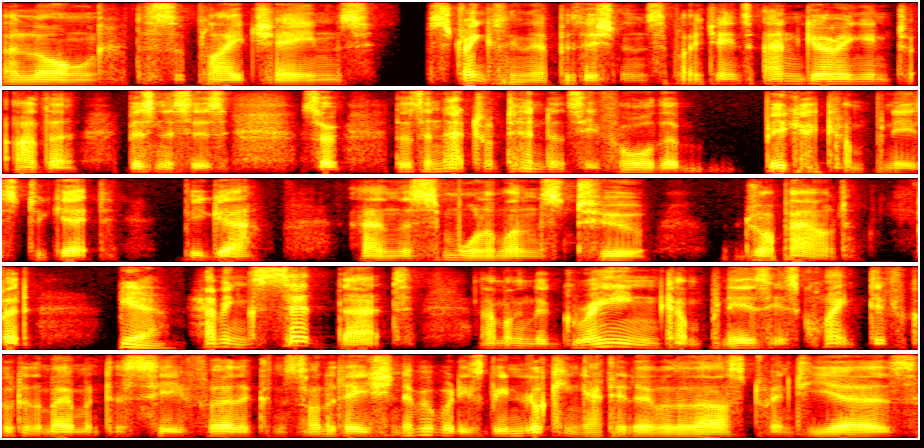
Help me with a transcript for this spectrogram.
along the supply chains, strengthening their position in supply chains, and going into other businesses. So there's a natural tendency for the bigger companies to get bigger and the smaller ones to drop out. But yeah, having said that, among the grain companies, it's quite difficult at the moment to see further consolidation. Everybody's been looking at it over the last 20 years.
